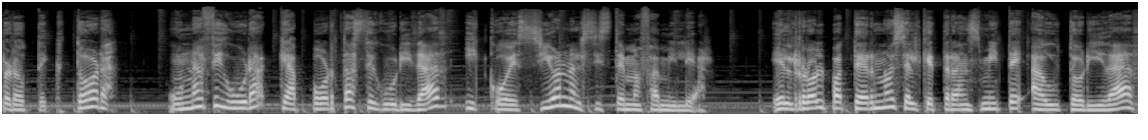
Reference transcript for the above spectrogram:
protectora, una figura que aporta seguridad y cohesión al sistema familiar. El rol paterno es el que transmite autoridad,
